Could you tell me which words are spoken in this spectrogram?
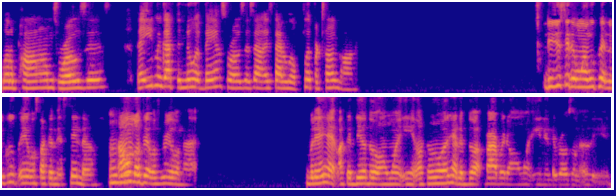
little palms, roses. They even got the new advanced roses out. It's got a little flipper tongue on Did you see the one we put in the group? It was like a Nintendo. it. I don't know if that was real or not. But it had like a dildo on one end, like the one had a vibrator on one end and the rose on the other end.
